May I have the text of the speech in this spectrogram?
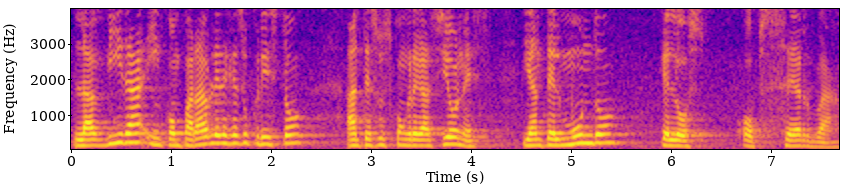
la vida incomparable de Jesucristo ante sus congregaciones y ante el mundo que los observa.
